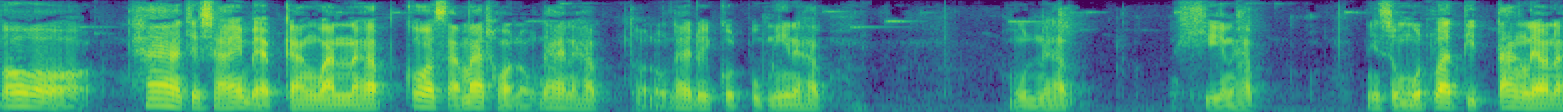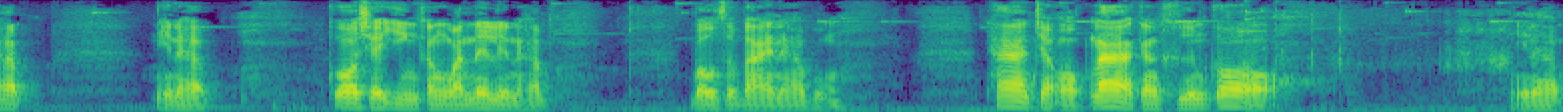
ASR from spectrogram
ก็ถ้าจะใช้แบบกลางวันนะครับ ก็สามารถถอดออกได้นะครับ ถอดออกได้โดยกดปุ่มนี้นะครับ หมุนนะครับโอเคนะครับ นี่สมมุติว่าติดตั้งแล้วนะครับ นี่นะครับ ก็ใช้ยิงกลางวันได้เลยนะครับ เบาสบายนะครับ ผม ถ้าจะออกล่ากลางคืนก็ นี่นะครับ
